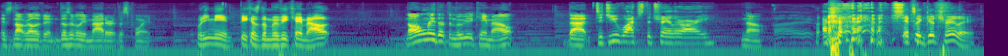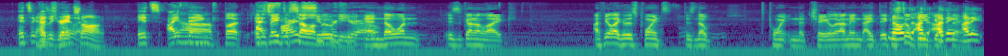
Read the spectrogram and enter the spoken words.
it's not relevant. It doesn't really matter at this point. what do you mean? Because the movie came out? Not only that the movie came out, that Did you watch the trailer, Ari? no, It's a good trailer. It's a It good has a great trailer. song. It's I Yeah, think but it's as made to sell a movie, and no one is gonna like. I feel like at this point, there's no point in the trailer. I mean, I, it can No, still be I, a good I think thing. I think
